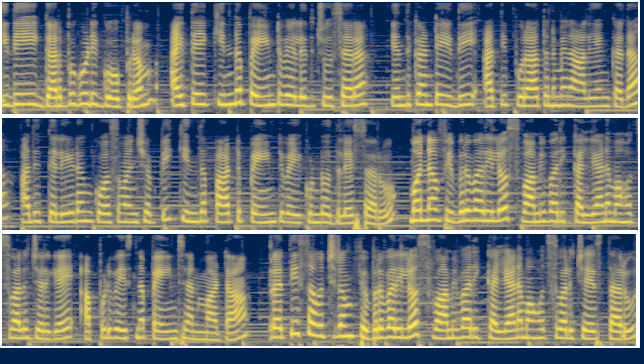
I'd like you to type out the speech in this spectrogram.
ఇది గర్భగుడి గోపురం. అయితే కింద పెయింట్ వేయలేదు చూసారా? ఎందుకంటే ఇది అతి పురాతనమైన ఆలయం కదా అది తెలియడం కోసం అని చెప్పి కింద పార్ట్ పెయింట్ వేయకుండా వదిలేశారు. మొన్న ఫిబ్రవరిలో స్వామివారి కళ్యాణ మహోత్సవాలు జరిగాయి. అప్పుడు వేసిన పెయింట్స్ అన్నమాట. ప్రతి సంవత్సరం ఫిబ్రవరిలో స్వామివారి కళ్యాణ మహోత్సవాలు చేస్తారు.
